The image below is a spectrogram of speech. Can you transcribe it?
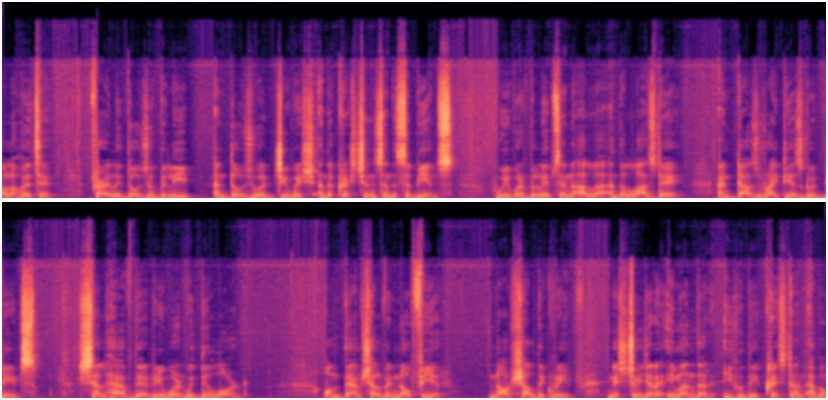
বলা হয়েছে Verily those who believe and those who are Jewish and the Christians and the Sabians, whoever believes in Allah and the last day and does righteous good deeds, shall have their reward with their Lord. On them shall be no fear, nor shall they grieve. নিশ্চয়ই যারা ইমানদার ইহুদি খ্রিস্টান এবং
